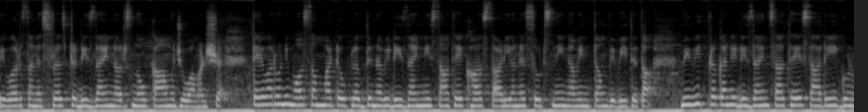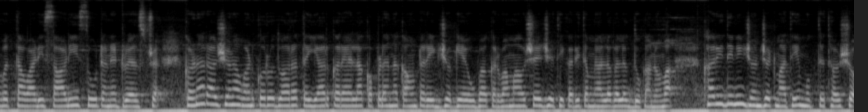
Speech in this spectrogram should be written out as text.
વિવર્સ અને શ્રેષ્ઠ ડિઝાઇનર્સનું કામ જોવા મળશે. તહેવારોની મોસમ માટે ઉપલબ્ધ નવી ડિઝાઇનની સાથે ખાસ સાડી અને સૂટ્સની નવીનતમ વિવિધતા. વિવિધ પ્રકારની ડિઝાઇન સાથે સારી ગુણવત્તાવાળી સાડી સૂટ અને ડ્રેસ છે. ઘણા રાજ્યોના વણકરો દ્વારા તૈયાર કરાયેલા કપડાના કાઉન્ટર એક જગ્યાએ ઊભા કરવામાં આવશે, જેથી કરી તમે અલગ અલગ દુકાનોમાં ખરીદીની ઝંઝટમાંથી મુક્ત થશો.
